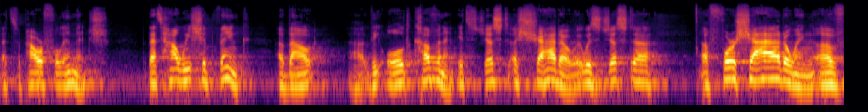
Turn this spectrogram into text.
that's a powerful image. That's how we should think about uh, the old covenant. It's just a shadow, it was just a, a foreshadowing of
